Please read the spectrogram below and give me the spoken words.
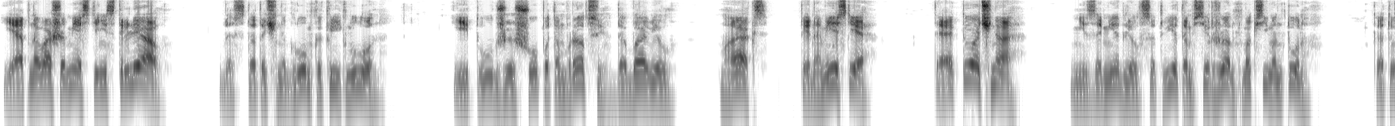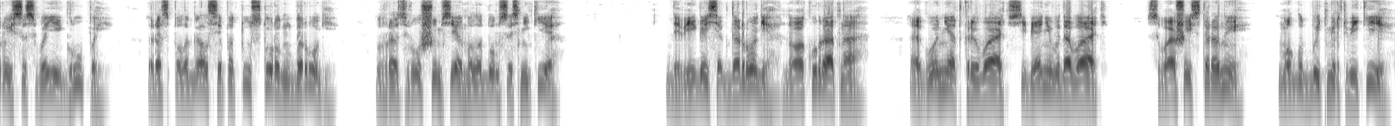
Я б на вашем месте не стрелял!» Достаточно громко крикнул он. И тут же шепотом в рацию добавил «Макс, ты на месте?» «Так точно!» Не замедлил с ответом сержант Максим Антонов, который со своей группой располагался по ту сторону дороги, в разросшемся молодом сосняке. «Двигайся к дороге, но аккуратно. Огонь не открывать, себя не выдавать. С вашей стороны могут быть мертвяки.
